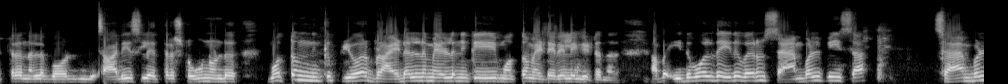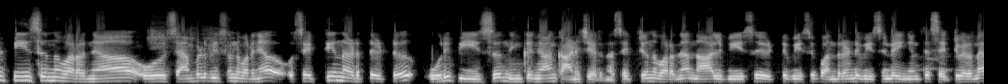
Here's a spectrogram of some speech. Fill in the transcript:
എത്ര നല്ല ബോർഡർ സാരീസിൽ എത്ര സ്റ്റോൺ ഉണ്ട്. മൊത്തം നിങ്ങൾക്ക് പ്യുവർ ബ്രൈഡലിന് മേളിൽ നിങ്ങൾക്ക് ഈ മൊത്തം മെറ്റീരിയലും കിട്ടുന്നത്. അപ്പൊ ഇതുപോലത്തെ ഇത് വെറും സാമ്പിൾ പീസാ സാമ്പിൾ പീസ് എന്ന് പറഞ്ഞാൽ സാമ്പിൾ പീസ് എന്ന് പറഞ്ഞാൽ സെറ്റിൽ നിന്ന് എടുത്തിട്ട് ഒരു പീസ് നിങ്ങൾക്ക് ഞാൻ കാണിച്ചു തരുന്നത് സെറ്റ് എന്ന് പറഞ്ഞാൽ നാല് പീസ് എട്ട് പീസ് പന്ത്രണ്ട് പീസിന്റെ ഇങ്ങനത്തെ സെറ്റ് വരുന്ന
